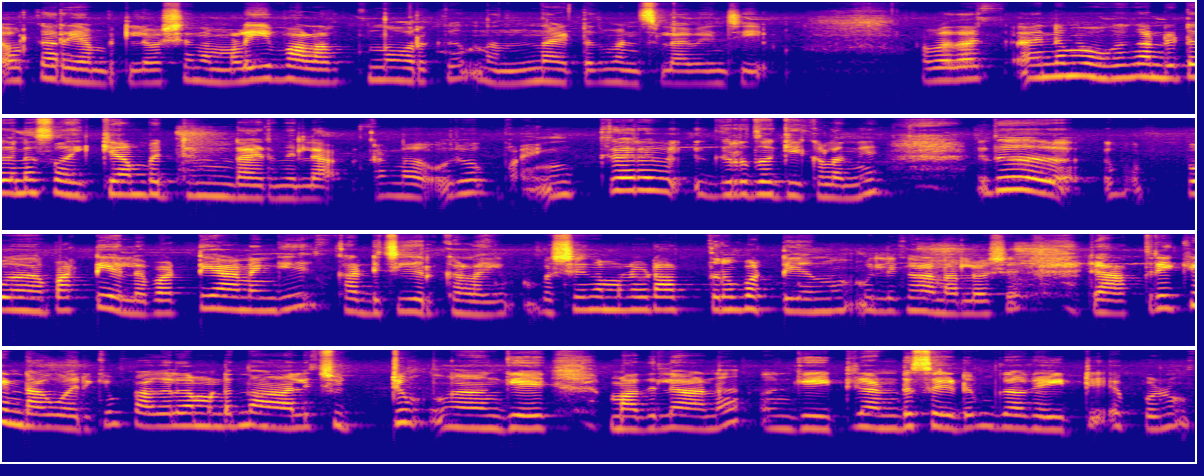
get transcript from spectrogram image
അവർക്കറിയാൻ പറ്റില്ല. പക്ഷെ നമ്മൾ ഈ വളർത്തുന്നവർക്ക് നന്നായിട്ടത് മനസ്സിലാവുകയും ചെയ്യും. അപ്പോൾ അത് അതിന്റെ മുഖം കണ്ടിട്ട് തന്നെ സഹിക്കാൻ പറ്റുന്നുണ്ടായിരുന്നില്ല. കാരണം ഒരു ഭയങ്കര വികൃതമൊക്കെ കളഞ്ഞ്. ഇത് പട്ടിയല്ല. പട്ടിയാണെങ്കിൽ കടിച്ച് കീറിക്കളയും. പക്ഷേ നമ്മുടെ ഇവിടെ അത്ര പട്ടിയൊന്നും വലിയ കാണാറില്ല. പക്ഷേ രാത്രിയൊക്കെ ഉണ്ടാവുമായിരിക്കും. പകൽ നമ്മുടെ നാല് ചുറ്റും ഗേ മതിലാണ്. ഗേറ്റ് രണ്ട് സൈഡും ഗേറ്റ് എപ്പോഴും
